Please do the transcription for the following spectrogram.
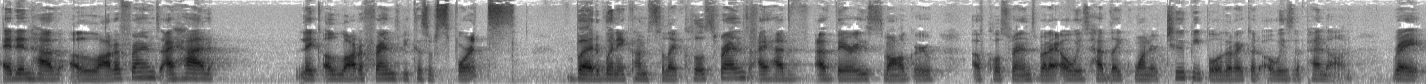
I didn't have a lot of friends. I had like a lot of friends because of sports, but when it comes to like close friends, I had a very small group of close friends, but I always had like one or two people that I could always depend on, right?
